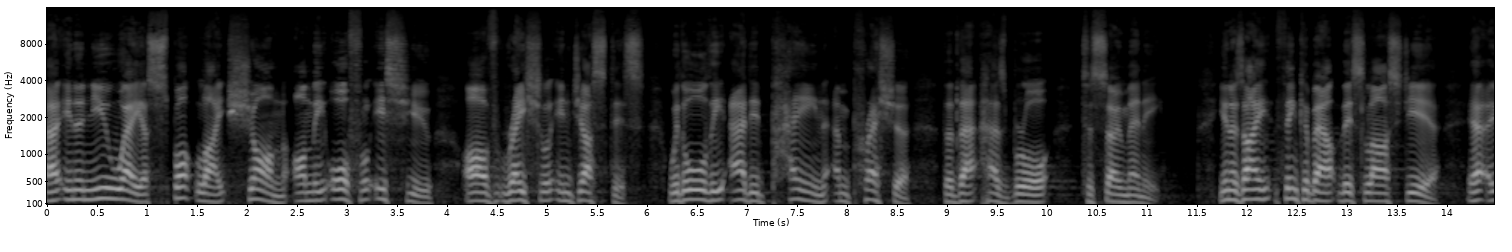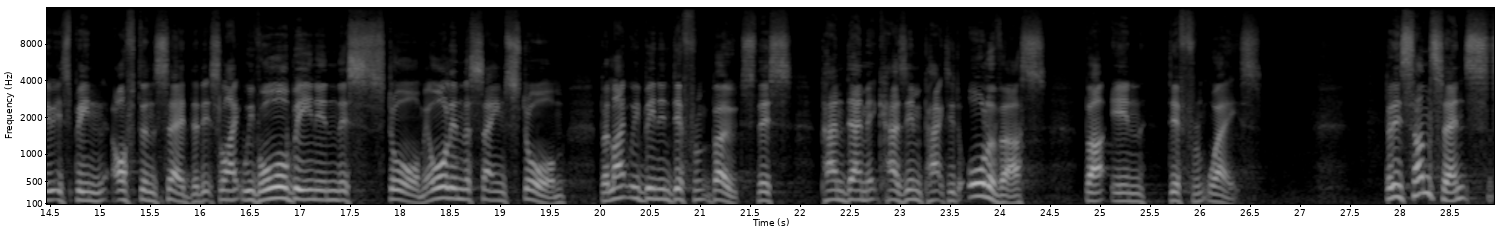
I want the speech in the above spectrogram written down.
uh, in a new way, a spotlight shone on the awful issue of racial injustice, with all the added pain and pressure that that has brought to so many. You know, as I think about this last year, it's been often said that it's like we've all been in this storm, all in the same storm, but like we've been in different boats, this pandemic has impacted all of us, but in different ways. But in some sense,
